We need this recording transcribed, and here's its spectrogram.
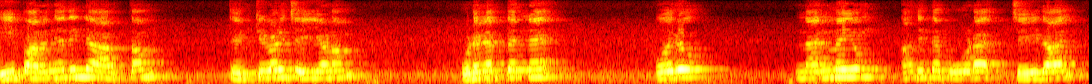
ഈ പറഞ്ഞതിന്റെ അർത്ഥം തെറ്റുകൾ ചെയ്യണം. ഉടനെ തന്നെ ഒരു നന്മയും അതിന്റെ കൂടെ ചെയ്താൽ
